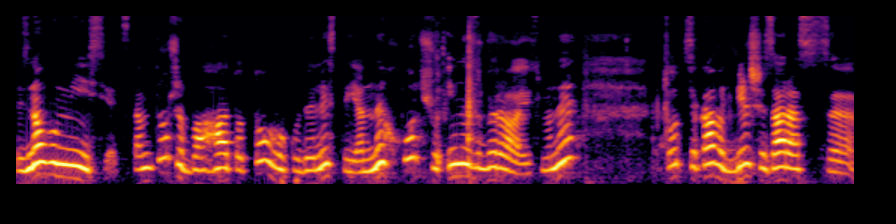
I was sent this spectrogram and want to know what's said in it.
Знову місяць. Там дуже багато того, куди лізти я не хочу і не збираюсь. Мене тут цікавить більше зараз е,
